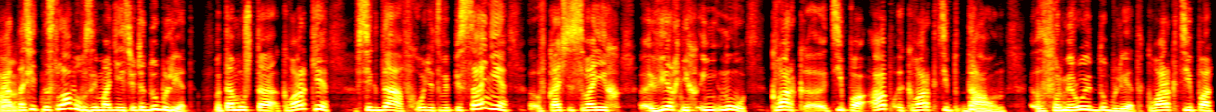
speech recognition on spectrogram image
Да. А относительно слабого взаимодействия это дублет. Потому что кварки всегда входят в описание в качестве своих верхних, ну, кварк типа up и кварк типа down формирует дублет. Кварк типа,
